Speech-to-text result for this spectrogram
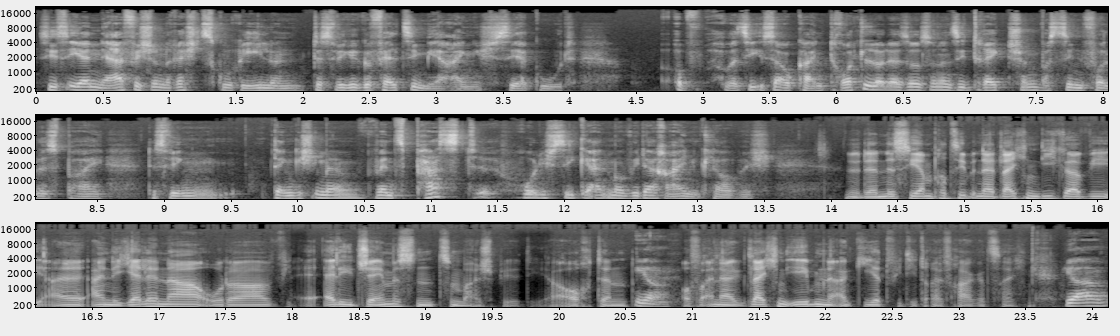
sie ist eher nervig und recht skurril und deswegen gefällt sie mir eigentlich sehr gut. Ob, aber sie ist auch kein Trottel oder so, sondern sie trägt schon was Sinnvolles bei. Deswegen denke ich immer, wenn es passt, hole ich sie gern mal wieder rein, glaube ich. Dann ist sie ja im Prinzip in der gleichen Liga wie äh, eine Jelena oder wie Ellie Jameson zum Beispiel, die ja auch dann Ja. auf einer gleichen Ebene agiert wie die drei Fragezeichen. Ja,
